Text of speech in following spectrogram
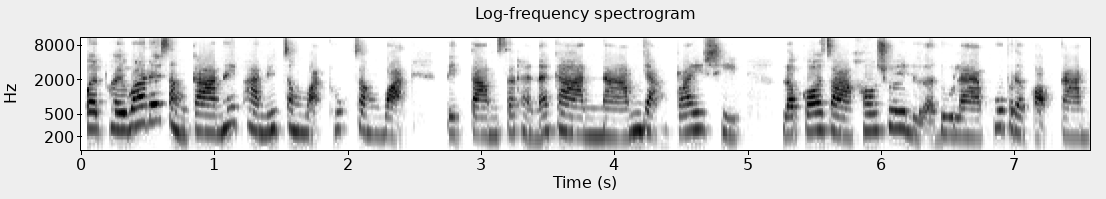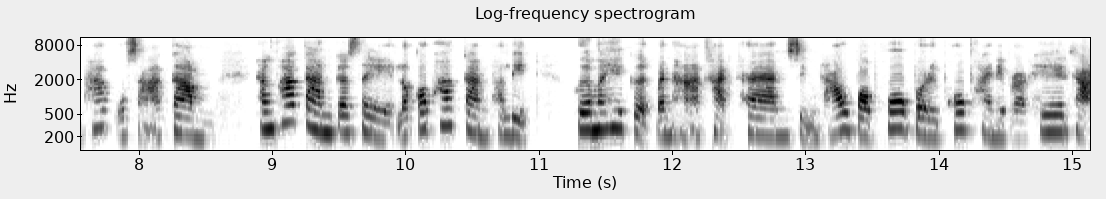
เปิดเผยว่าได้สั่งการให้พาณิชย์จังหวัดทุกจังหวัด ติดตามสถานการณ์น้ำอย่างใกล้ชิด แล้วก็จะเข้าช่วยเหลือดูแลผู้ประกอบการภาคอุตสาหกรรม ทั้งภาคการเกษตร แล้วก็ภาคการผลิตเพื่อไม่ให้เกิดปัญหาขาดแคลนสินค้าอุปโภคบริโภคภายในประเทศค่ะ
